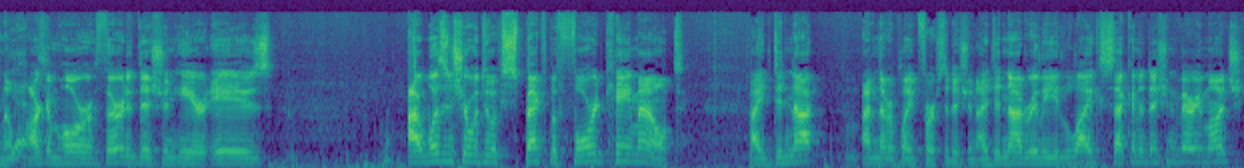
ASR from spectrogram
no. Yes. Arkham Horror Third Edition here is. I wasn't sure what to expect before it came out. I did not. I've never played First Edition. I did not really like Second Edition very much.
